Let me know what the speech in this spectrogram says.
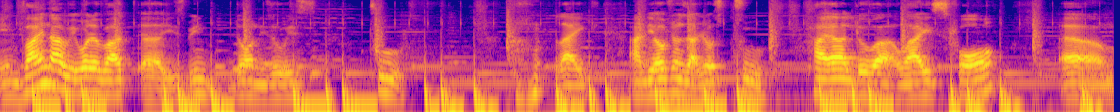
in binary whatever uh, is being done is always two. Like and the options are just two. Higher lower rise four. Um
